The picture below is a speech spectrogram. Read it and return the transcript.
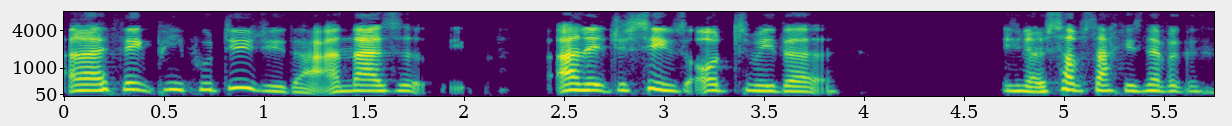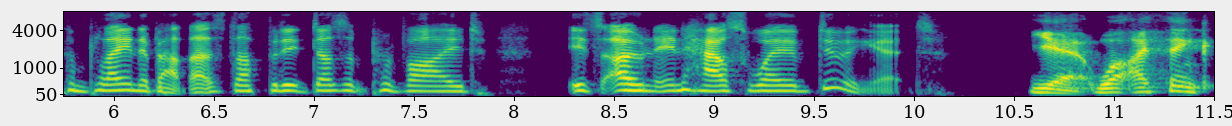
and I think people do do that. And there's a, and it just seems odd to me that you know Substack is never going to complain about that stuff, but it doesn't provide its own in-house way of doing it. Yeah, well, I think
